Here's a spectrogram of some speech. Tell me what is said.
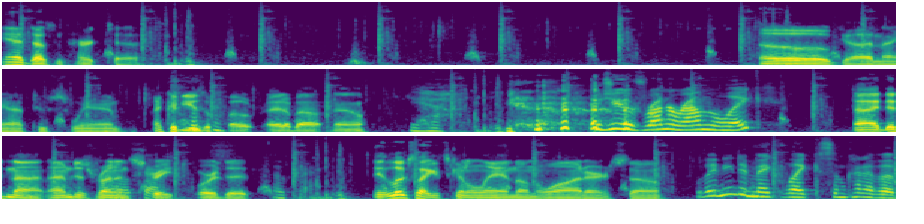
yeah, it doesn't hurt to. Oh god, and I have to swim. I could use a boat right about now. Yeah. Could you have run around the lake? I did not. I'm just running Okay. straight towards it. Okay. It looks like it's going to land on the water, so Well, they need to make like some kind of a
